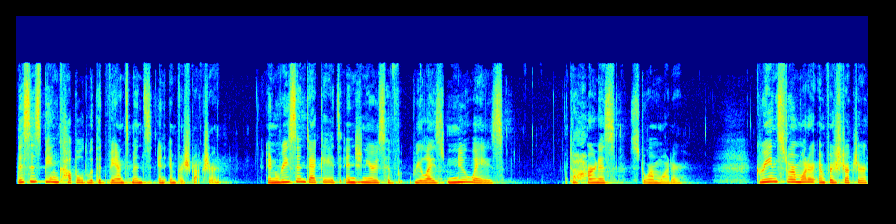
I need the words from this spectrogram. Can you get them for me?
This is being coupled with advancements in infrastructure. In recent decades, engineers have realized new ways to harness stormwater. Green stormwater infrastructure,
